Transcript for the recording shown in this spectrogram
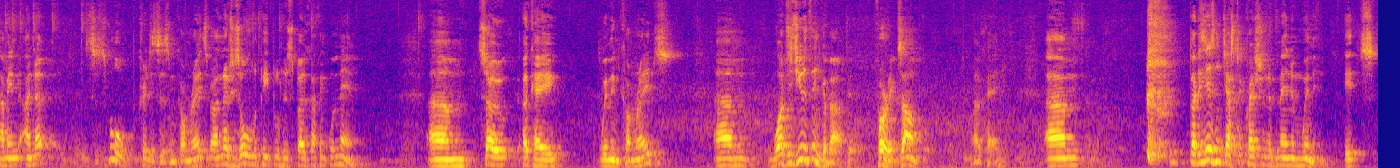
I mean, I know it's a small criticism, comrades, but I notice all the people who spoke, I think, were men. Um, so, okay, women comrades, um, what did you think about it, for example? Okay. Um, but it isn't just a question of men and women. It's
